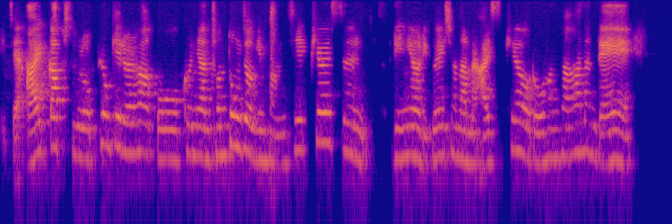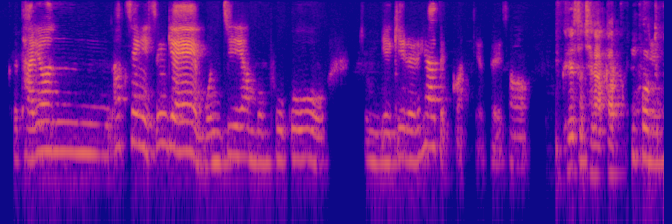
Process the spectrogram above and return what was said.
이제 R 값으로 표기를 하고 그냥 전통적인 방식 피어슨 리니어 리그레이션 하면 R 스퀘어로 항상 하는데 그 다른 학생이 쓴 게 뭔지 한번 보고 좀 얘기를 해야 될 것 같아요. 그래서 그래서 제가 아까 component 네.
